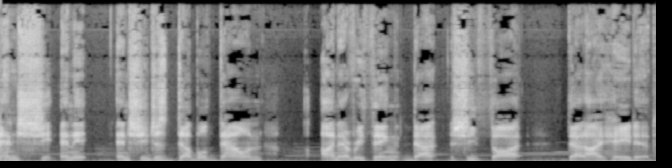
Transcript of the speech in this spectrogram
and she and it and she just doubled down on everything that she thought that I hated.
